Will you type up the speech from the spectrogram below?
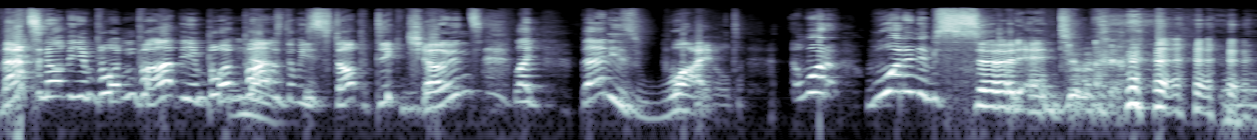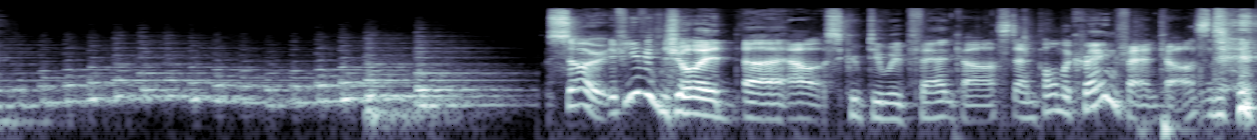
that's not the important part. The important part No. was that we stop Dick Jones? Like, that is wild. What what an absurd end to a film. So, if you've enjoyed uh, our Scoop De Whoop fan cast and Paul McCrane fan cast,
